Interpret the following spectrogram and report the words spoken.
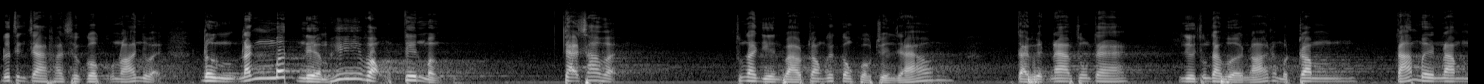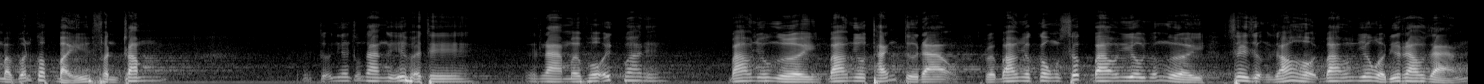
Đức Thánh Cha Francisco cũng nói như vậy, đừng đánh mất niềm hy vọng tin mừng. Tại sao vậy? Chúng ta nhìn vào trong cái công cuộc truyền giáo tại Việt Nam chúng ta, như chúng ta vừa nói là 180 năm mà vẫn có 7% tự nhiên chúng ta nghĩ vậy thì làm mà vô ích quá đi. Bao nhiêu người, bao nhiêu thánh tử đạo, rồi bao nhiêu công sức, bao nhiêu những người xây dựng giáo hội, bao nhiêu người đi rao giảng,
